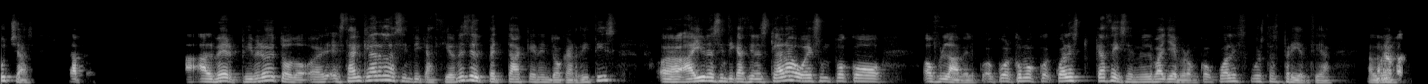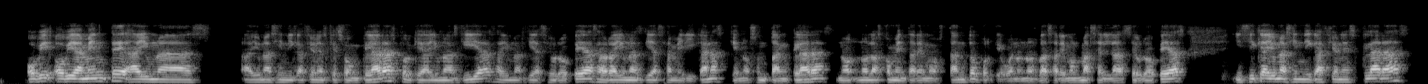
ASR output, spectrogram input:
muchas. Albert, primero de todo, ¿están claras las indicaciones del PET-TAC en endocarditis? ¿Hay unas indicaciones claras o es un poco off-label? ¿Qué hacéis en el Valle Bronco? ¿Cuál es vuestra experiencia? Albert? obviamente hay unas, hay unas indicaciones que son claras porque hay unas guías, hay unas guías europeas, ahora hay unas guías americanas que no son tan claras, no, no, las comentaremos tanto porque bueno, nos basaremos más en las europeas y sí que hay unas indicaciones claras,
